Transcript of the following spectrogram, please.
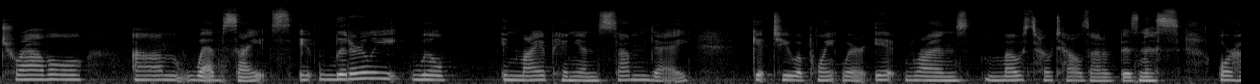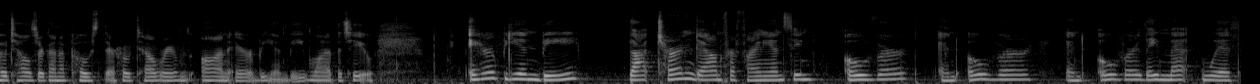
travel um, websites. It literally will, in my opinion, someday get to a point where it runs most hotels out of business or hotels are going to post their hotel rooms on Airbnb, one of the two. Airbnb got turned down for financing over and over and over. They met with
